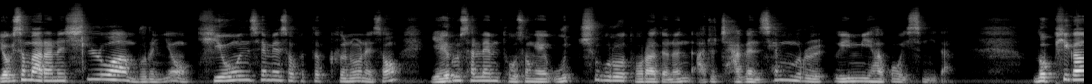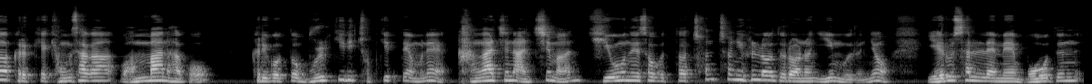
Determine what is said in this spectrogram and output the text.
여기서 말하는 실로와 물은요, 기온 샘에서부터 근원에서 예루살렘 도성의 우측으로 돌아드는 아주 작은 샘물을 의미하고 있습니다. 높이가 그렇게 경사가 완만하고 그리고 또 물길이 좁기 때문에 강하지는 않지만 기온에서부터 천천히 흘러들어오는 이 물은요, 예루살렘의 모든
